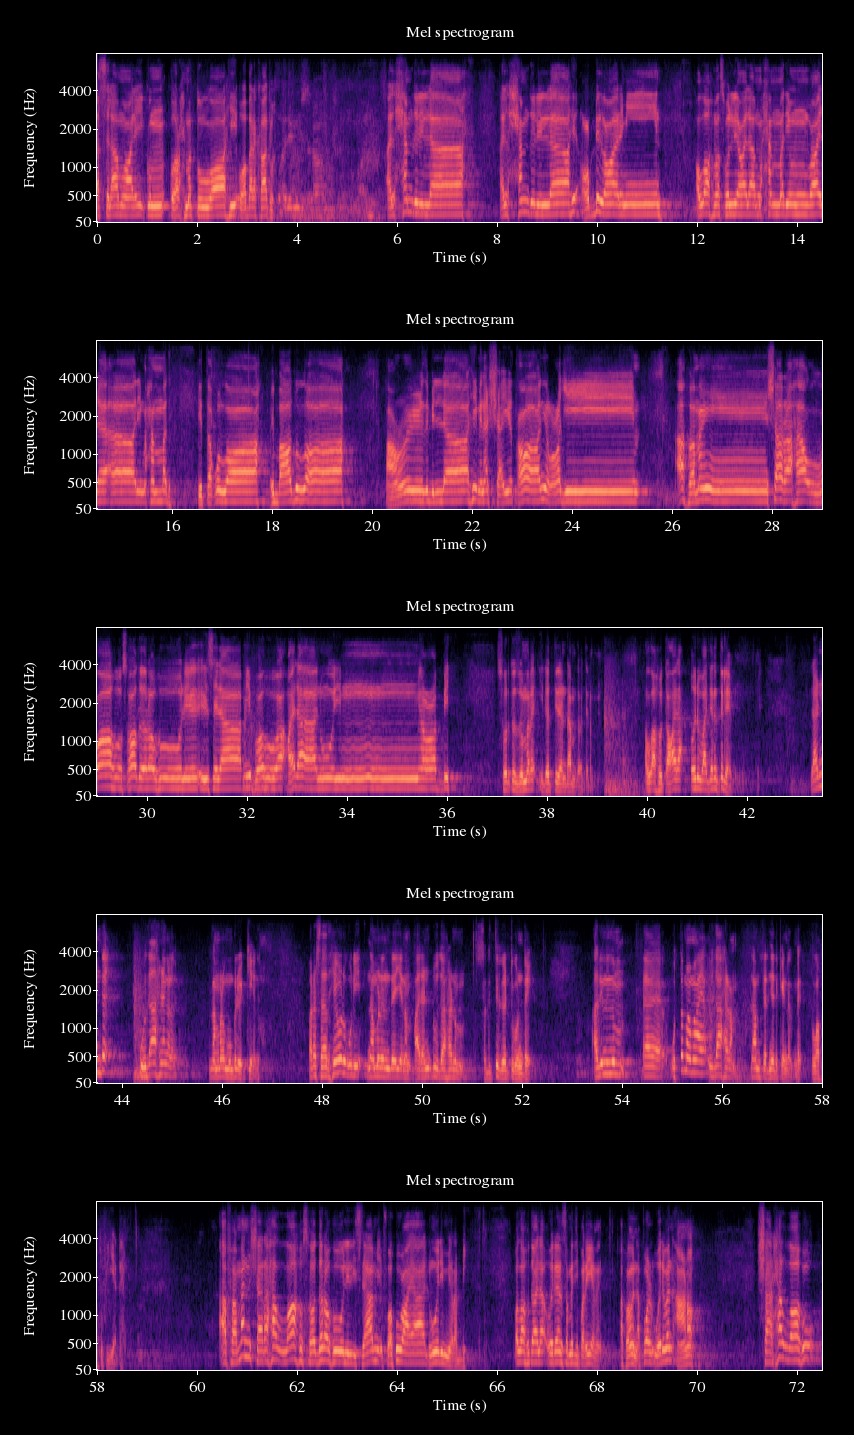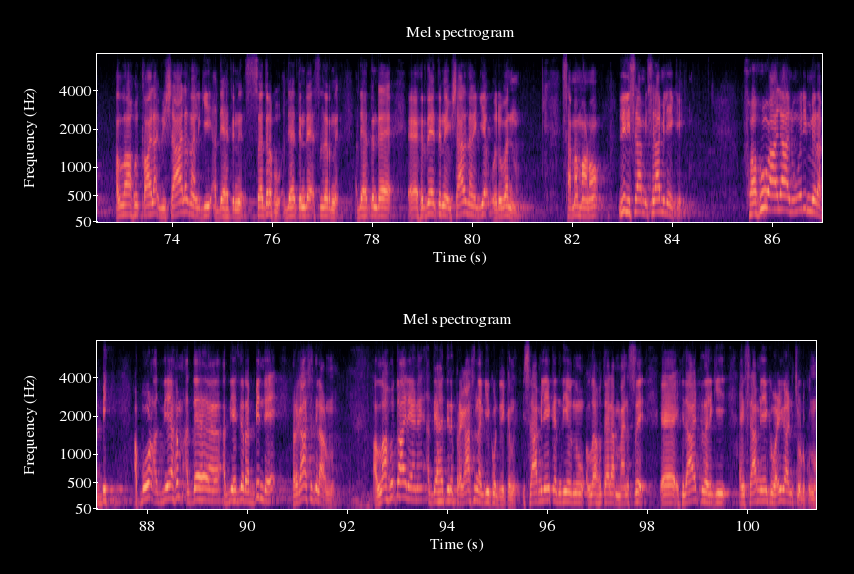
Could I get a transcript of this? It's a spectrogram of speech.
السلام عليكم ورحمة الله وبركاته. الحمد لله الحمد لله رب العالمين. اللهم صل على محمد وعلى آل محمد. اتقوا الله عباد الله. أعوذ بالله من الشيطان الرجيم. أفمن شرح الله صدره للإسلام فهو على نور من ربه സൂറത്ത് സുമർ ഇരുപത്തിരണ്ടാമത്തെ വചനം അള്ളാഹു താല ഒരു വചനത്തിൽ രണ്ട് ഉദാഹരണങ്ങൾ നമ്മൾ മുമ്പിൽ വെക്കുകയാണ് വളരെ ശ്രദ്ധയോടുകൂടി നമ്മൾ എന്ത് ചെയ്യണം ആ രണ്ട് ഉദാഹരണം ശ്രദ്ധിച്ച് കേട്ടുകൊണ്ട് അതിൽ നിന്നും ഏഹ്, ഉത്തമമായ ഉദാഹരണം നാം തിരഞ്ഞെടുക്കേണ്ടതുണ്ട്. അള്ളാഹു സുഫിയട്ടെ അഫമൻ അള്ളാഹു സദറഹു ലിൽ ഇസ്ലാമി ഫഹു അയാ നൂരി അള്ളാഹു താല ഒരുവനെ സംബന്ധിച്ച് പറയാണ് അഫമൻ അപ്പോൾ ഒരുവൻ ആണോ? ഷർഹ അള്ളാഹു അള്ളാഹു താല വിശാല നൽകി അദ്ദേഹത്തിന് സദർഹു അദ്ദേഹത്തിന്റെ സദറിന് അദ്ദേഹത്തിന്റെ ഹൃദയത്തിന് വിശാല നൽകിയ ഒരുവൻ സമമാണോ? ലിൽ ഇസ്ലാം ഇസ്ലാമിലേക്ക്. ഫഹു അല നൂരിമി റബ്ബി. അപ്പോൾ അദ്ദേഹം അദ്ദേഹം അദ്ദേഹത്തിന് റബ്ബിന്റെ പ്രകാശത്തിലാണെന്നു അള്ളാഹു താലയാണ് അദ്ദേഹത്തിന് പ്രകാശം നൽകിക്കൊണ്ടിരിക്കുന്നത്. ഇസ്ലാമിലേക്ക് എന്ത് ചെയ്യുന്നു? അള്ളാഹു താല മനസ്സ് ഹിദായത്ത് നൽകി ഇസ്ലാമിലേക്ക് വഴി കാണിച്ചു കൊടുക്കുന്നു.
